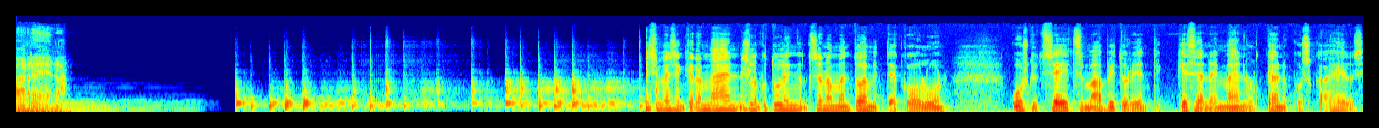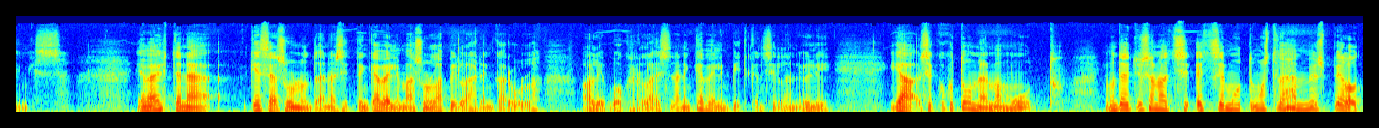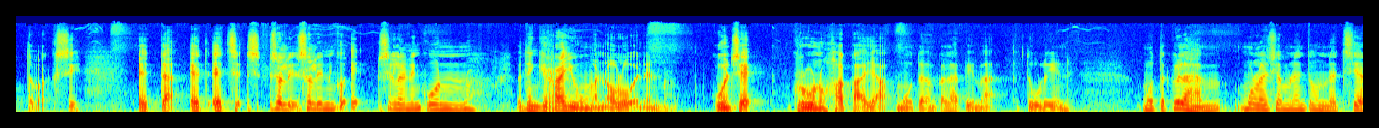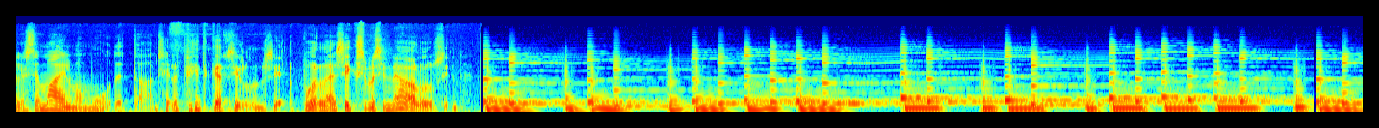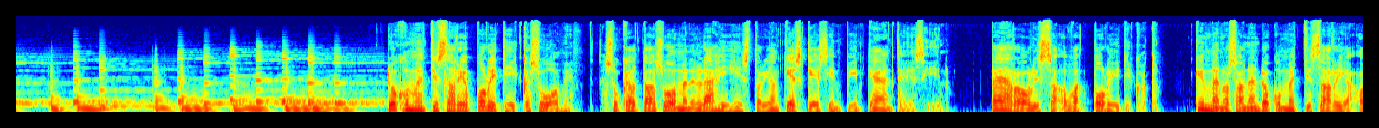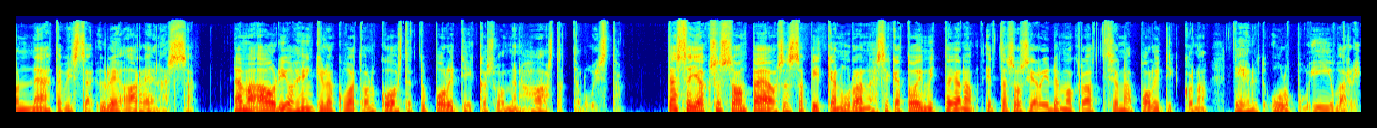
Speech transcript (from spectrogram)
Areena. Ensimmäisen kerran mä en, silloin kun tulin sanomaan toimittajakouluun 67 abiturientti kesänä, niin mä en ollut käynyt koskaan Helsingissä. Ja mä yhtenä kesäsunnuntaina sitten kävelin, mä asun Lapinlahden kadulla alivuokralaisena, niin kävelin pitkän sillan yli. Ja se koko tunnelma muuttui. Ja mun täytyy sanoa, että se, että se muuttui musta vähän myös pelottavaksi. Että et, et se, se, oli, se oli, niin kuin, se oli niin kuin jotenkin rajumman oloinen kuin se kruunuhaka ja muuta, jonka läpi mä tulin. Mutta kyllähän mulla oli sellainen tunne, että siellä se maailma muutetaan siellä pitkän silloin siellä puolella ja siksi mä sinne halusin. Dokumenttisarja Politiikka Suomi sukeltaa Suomen lähihistorian keskeisimpiin käänteisiin. Pääroolissa ovat poliitikot. Kymmenosainen dokumenttisarja on nähtävissä Yle Areenassa. Nämä audiohenkilökuvat on koostettu Politiikka Suomen haastatteluista. Tässä jaksossa on pääosassa pitkän uran sekä toimittajana että sosiaalidemokraattisena poliitikkona tehnyt Ulpu Iivari.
